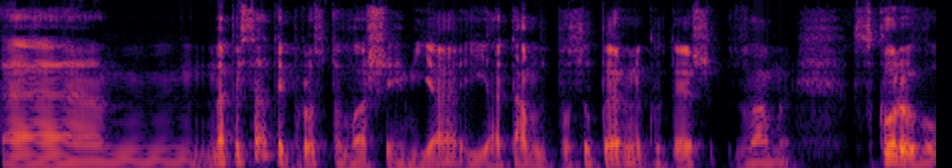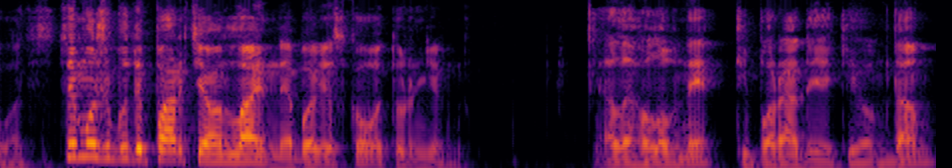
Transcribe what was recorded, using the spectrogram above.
ем, написати просто ваше ім'я, і я там по супернику теж з вами скоригуватися. Це може бути партія онлайн, не обов'язково турнірна. Але головне, ті поради, які вам дам,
